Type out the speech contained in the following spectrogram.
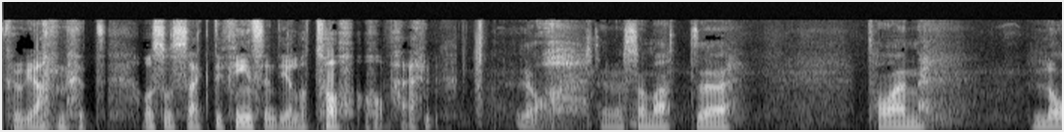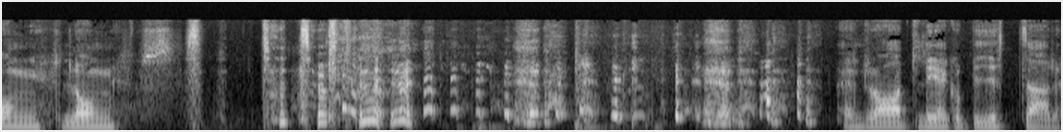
programmet. Och som sagt, det finns en del att ta av här. Ja, det är som att eh, ta en lång, lång en rad legobitar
